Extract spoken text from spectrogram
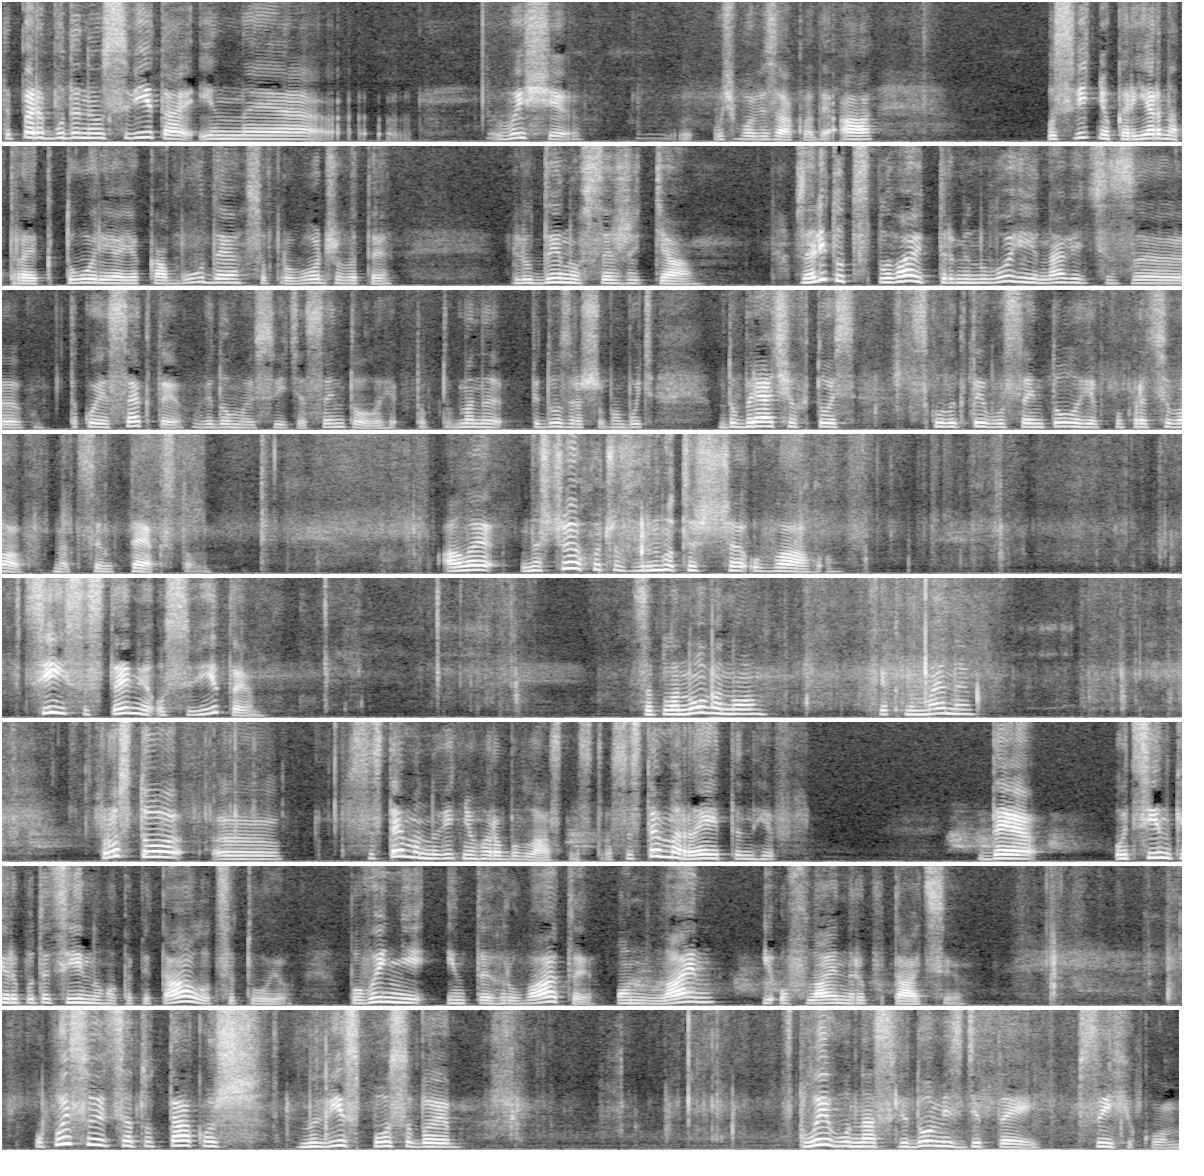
Тепер буде не освіта і не вищі учбові заклади, а освітньо-кар'єрна траєкторія, яка буде супроводжувати людину все життя. Взагалі тут спливають термінології навіть з е, такої секти відомої в світі саєнтологів. Тобто в мене підозра, що, мабуть, добряче хтось з колективу саєнтологів попрацював над цим текстом. Але на що я хочу звернути ще увагу? Цій системі освіти заплановано, як на мене, просто е, система новітнього рабовласництва, система рейтингів, де оцінки репутаційного капіталу, цитую, повинні інтегрувати онлайн і офлайн репутацію. Описуються тут також нові способи впливу на свідомість дітей, психіку,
